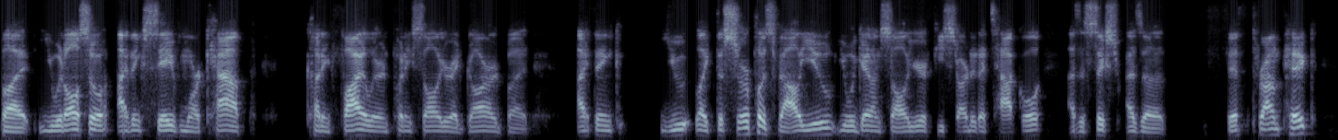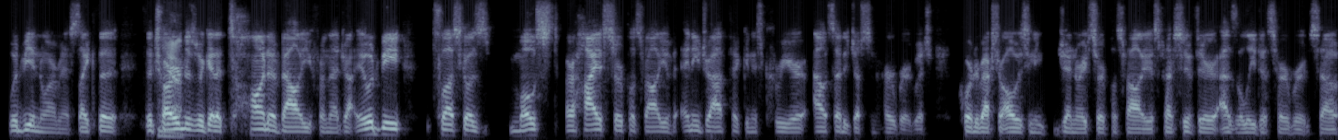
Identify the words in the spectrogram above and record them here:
but you would also, I think, save more cap cutting Feiler and putting Salyer at guard. But I think you like the surplus value you would get on Salyer if he started a tackle as a sixth as a fifth round pick would be enormous. Like the the Chargers yeah. would get a ton of value from that draft. It would be Telesco's most or highest surplus value of any draft pick in his career outside of Justin Herbert, which quarterbacks are always going to generate surplus value, especially if they're as elite as Herbert. So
